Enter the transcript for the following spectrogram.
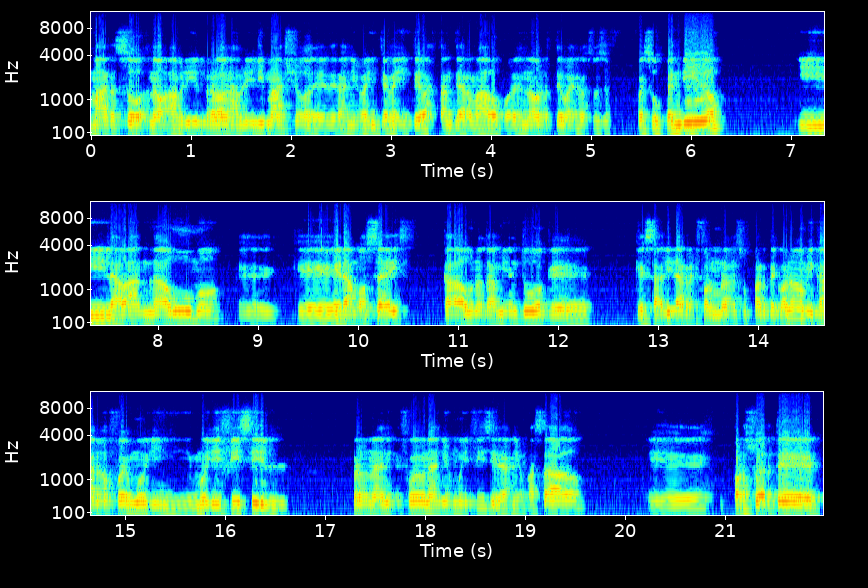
marzo, no, abril, perdón, abril y mayo del año 2020 bastante armado por el norte. Bueno, eso se fue suspendido y la banda Humo, que éramos seis, cada uno también tuvo que, salir a reformular su parte económica, ¿no? Fue muy, muy difícil, fue un, año, fue un año muy difícil el año pasado. Eh, por suerte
